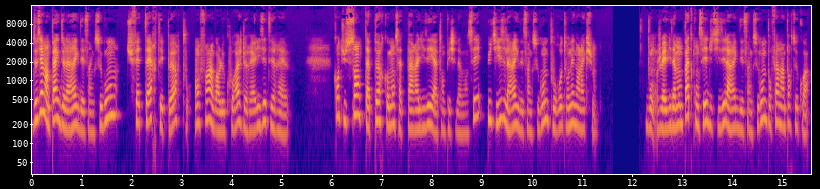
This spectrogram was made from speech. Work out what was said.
Deuxième impact de la règle des 5 secondes, tu fais taire tes peurs pour enfin avoir le courage de réaliser tes rêves. Quand tu sens que ta peur commence à te paralyser et à t'empêcher d'avancer, utilise la règle des 5 secondes pour retourner dans l'action. Bon, je vais évidemment pas te conseiller d'utiliser la règle des 5 secondes pour faire n'importe quoi.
